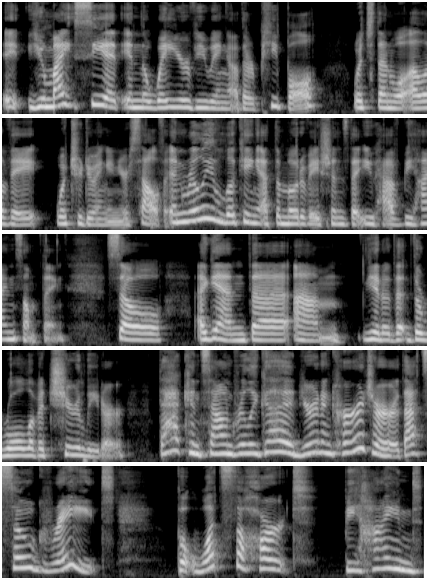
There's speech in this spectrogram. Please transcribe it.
it, you might see it in the way you're viewing other people which then will elevate what you're doing in yourself and really looking at the motivations that you have behind something so again the um you know the, the role of a cheerleader that can sound really good you're an encourager that's so great but what's the heart behind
